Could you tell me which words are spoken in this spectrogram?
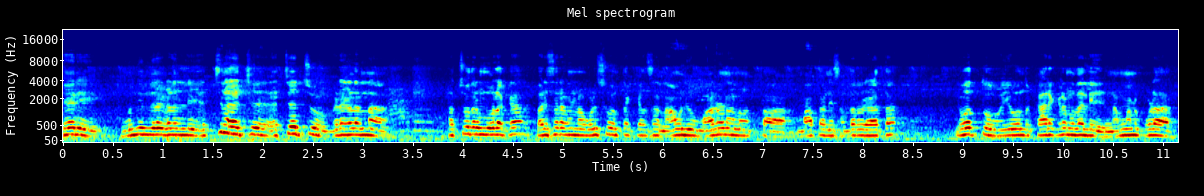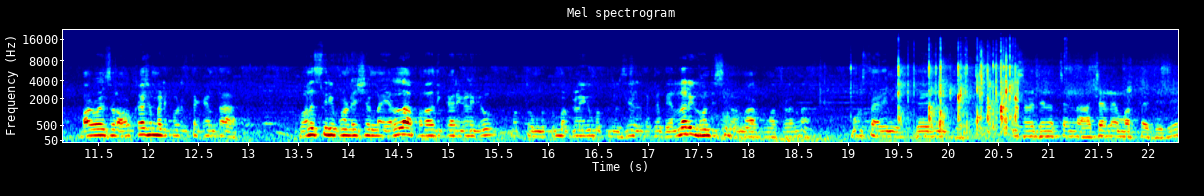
ಸೇರಿ ಮುಂದಿನ ದಿನಗಳಲ್ಲಿ ಹೆಚ್ಚಿನ ಹೆಚ್ಚು ಹೆಚ್ಚೆಚ್ಚು ಗಿಡಗಳನ್ನು ಹಚ್ಚೋದ್ರ ಮೂಲಕ ಪರಿಸರವನ್ನು ಉಳಿಸುವಂಥ ಕೆಲಸ ನಾವು ನೀವು ಮಾಡೋಣ ಅನ್ನುವಂಥ ಮಾತನ್ನು ಈ ಸಂದರ್ಭ ಹೇಳ್ತಾ ಇವತ್ತು ಈ ಒಂದು ಕಾರ್ಯಕ್ರಮದಲ್ಲಿ ನಮ್ಮನ್ನು ಕೂಡ ಭಾಗವಹಿಸಲು ಅವಕಾಶ ಮಾಡಿಕೊಟ್ಟಿರ್ತಕ್ಕಂಥ ವನಶ್ರೀ ಫೌಂಡೇಶನ್ನ ಎಲ್ಲ ಪದಾಧಿಕಾರಿಗಳಿಗೂ ಮತ್ತು ಮುದ್ದು ಮಕ್ಕಳಿಗೂ ಮತ್ತು ಇಲ್ಲಿ ಸೇರಿರ್ತಕ್ಕಂಥ ಎಲ್ಲರಿಗೂ ಹೊಂದಿಸಿ ನಾನು ನಾಲ್ಕು ಮಾತುಗಳನ್ನು ಮುಗಿಸ್ತಾ ಇದ್ದೀನಿ. ಪರಿಸರ ದಿನಾಚರಣೆ ಆಚರಣೆ ಮಾಡ್ತಾ ಇದ್ದೀವಿ.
